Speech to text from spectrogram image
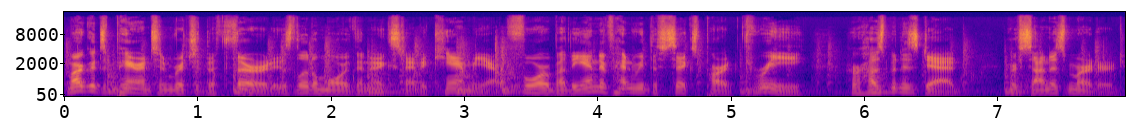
Margaret's appearance in Richard III is little more than an extended cameo, for by the end of Henry VI Part 3, her husband is dead, her son is murdered,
